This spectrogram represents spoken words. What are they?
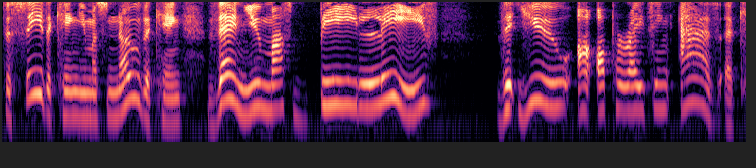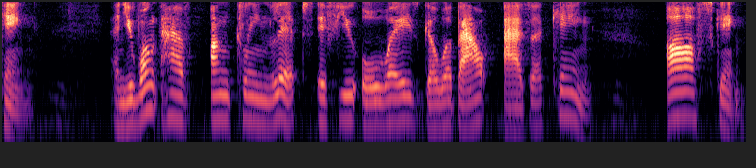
To see the king, you must know the king. Then you must believe that you are operating as a king. And you won't have unclean lips if you always go about as a king, asking.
